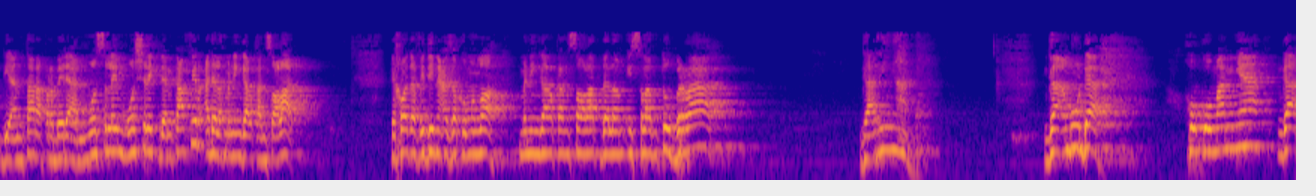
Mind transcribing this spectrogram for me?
Di antara perbedaan muslim, musyrik dan kafir adalah meninggalkan salat. Ikhwata fi din azakumullah, meninggalkan salat dalam Islam itu berat. Gak ringan. Gak mudah. Hukumannya gak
